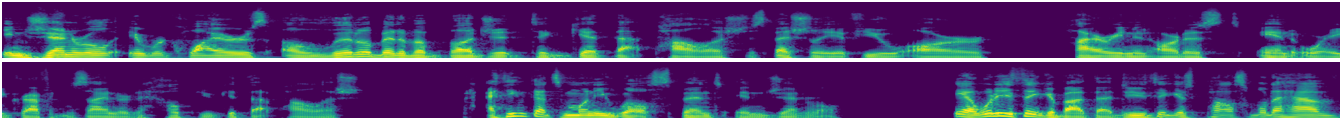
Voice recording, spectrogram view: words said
in general, it requires a little bit of a budget to get that polish, especially if you are hiring an artist and or a graphic designer to help you get that polish. I think that's money well spent in general. Yeah, what do you think about that? Do you think it's possible to have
